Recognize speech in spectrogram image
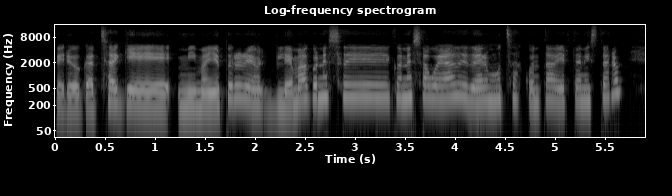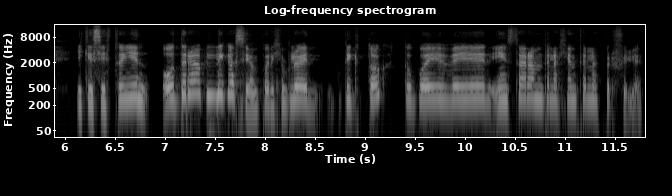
Pero cacha que mi mayor problema con ese, con esa weá de tener muchas cuentas abiertas en Instagram es que si estoy en otra aplicación, por ejemplo en TikTok, tú puedes ver Instagram de la gente en los perfiles.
